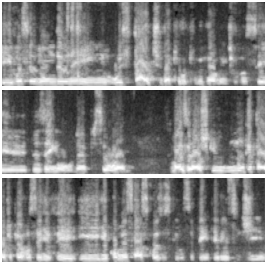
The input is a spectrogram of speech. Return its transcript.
e você não deu nem o start daquilo que realmente você desenhou, né, para o seu ano mas eu acho que nunca é tarde para você rever e recomeçar as coisas que você tem interesse de,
